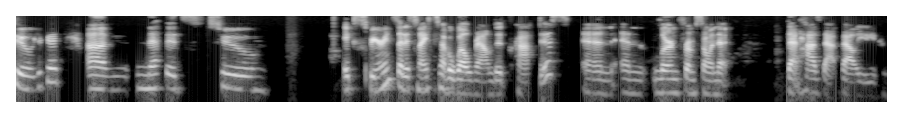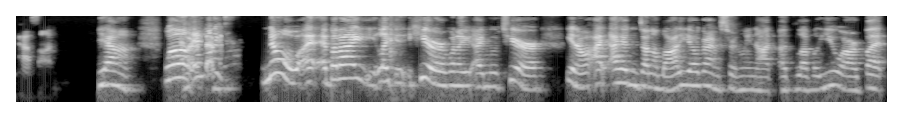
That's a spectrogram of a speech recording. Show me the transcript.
to, you're good, um, methods to experience that it's nice to have a well-rounded practice and, and learn from someone that, that has that value you can pass on. Yeah. Well, and like, no, I, but I like here when I, I moved here, you know, I, I hadn't done a lot of yoga. I'm certainly not at level you are, but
